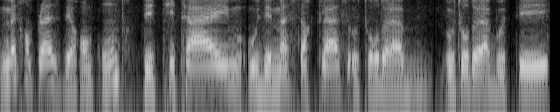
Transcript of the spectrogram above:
mettre en place des rencontres, des tea time ou des masterclass autour de la autour de la beauté,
